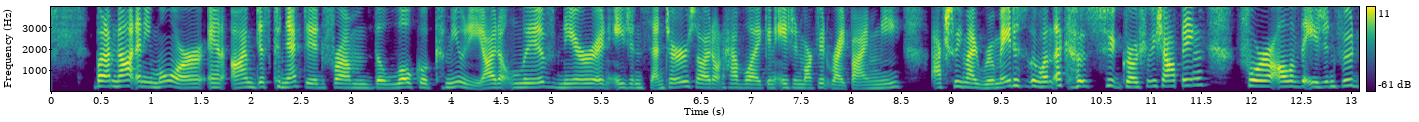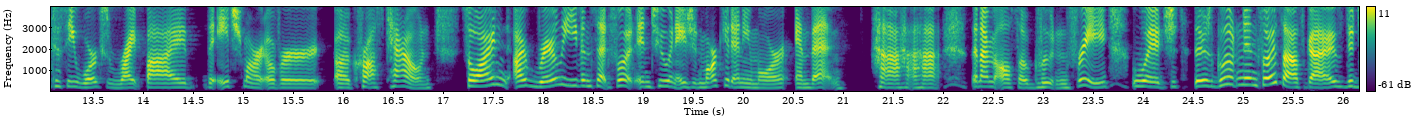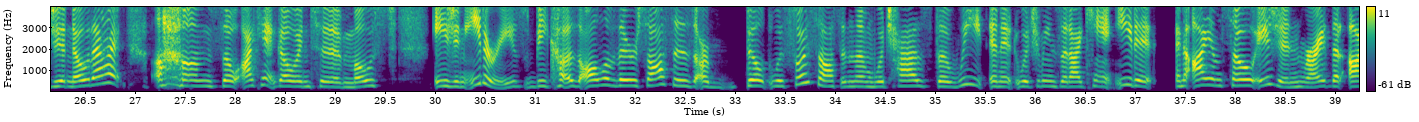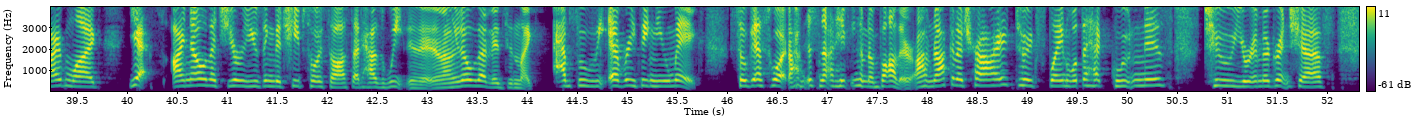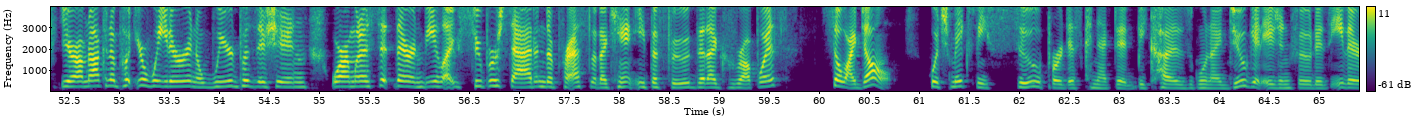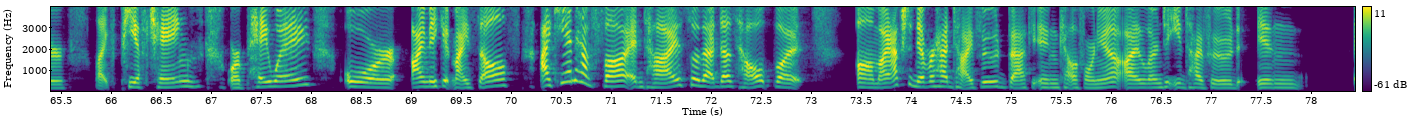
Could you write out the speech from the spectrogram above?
But I'm not anymore. And I'm disconnected from the local community. I don't live near an Asian center. So I don't have like an Asian market right by me. Actually, my roommate is the one that goes to grocery shop shopping for all of the Asian food because he works right by the H Mart over uh, across town. So I I rarely even set foot into an Asian market anymore. And then ha ha ha. Then I'm also gluten free, which there's gluten in soy sauce, guys. Did you know that? Um, so I can't go into most Asian eateries because all of their sauces are built with soy sauce in them, which has the wheat in it, which means that I can't eat it. And I am so Asian, right? That I'm like, yes, I know that you're using the cheap soy sauce that has wheat in it. And I know that it's in like absolutely everything you make. So guess what? I'm just not even going to bother. I'm not going to try to explain what the heck gluten is to your immigrant chef. I'm not going to put your waiter in a weird position where I'm going to sit there and be like super sad and depressed that I can't eat the food that I grew up with. So I don't which makes me super disconnected because when I do get Asian food, it's either like PF Chang's or Wei, or I make it myself. I can have pho and Thai, so that does help, but um, I actually never had Thai food back in California. I learned to eat Thai food in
